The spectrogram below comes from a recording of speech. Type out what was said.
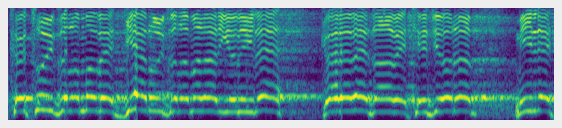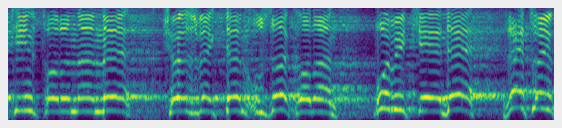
kötü uygulama ve diğer uygulamalar yönüyle göreve davet ediyorum. Milletin sorunlarını çözmekten uzak olan bu bütçeye de retoyu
